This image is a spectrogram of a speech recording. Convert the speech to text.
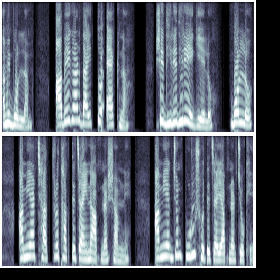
আমি বললাম, আবেগ আর দায়িত্ব এক না। সে ধীরে ধীরে এগিয়ে এলো। বলল, আমি আর ছাত্র থাকতে চাই না আপনার সামনে। আমি একজন পুরুষ হতে চাই আপনার চোখে।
